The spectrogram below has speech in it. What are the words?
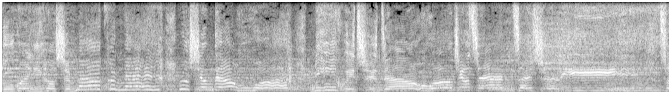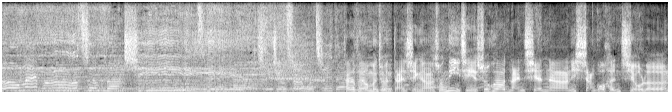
不管以后什么困难，若想到我，你会知道，我就站在这里，从来不曾放弃。他的朋友们就很担心啊，说你以前也说过要南迁呐、你想过很久了，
